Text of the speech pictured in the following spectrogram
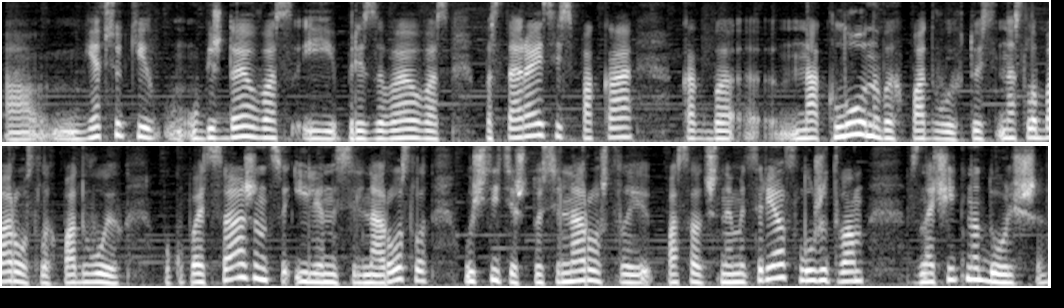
а, я все-таки убеждаю вас и призываю вас, постарайтесь пока как бы э, на клоновых подвоях, то есть на слаборослых подвоях покупать саженцы или на сильнорослых. Учтите, что сильнорослый посадочный материал служит вам значительно дольше.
